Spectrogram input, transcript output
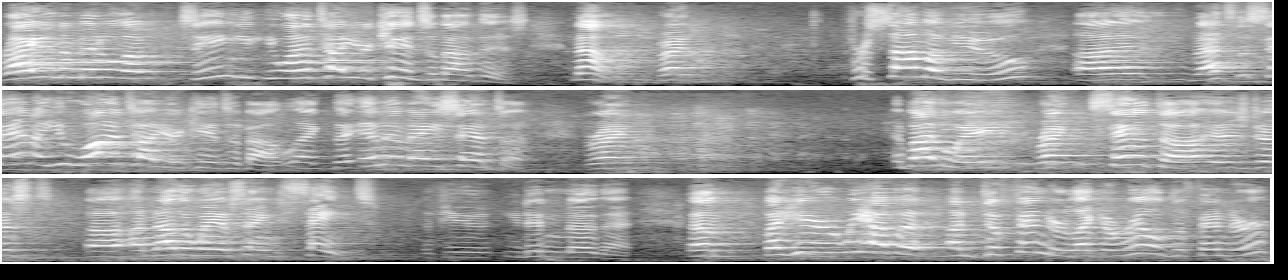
Right in the middle of, see, you, you want to tell your kids about this. Now, right? For some of you, uh, that's the Santa you want to tell your kids about, like the MMA Santa, right? And by the way, right, Santa is just uh, another way of saying saint if you, you didn't know that. Um, but here we have a, a defender, like a real defender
